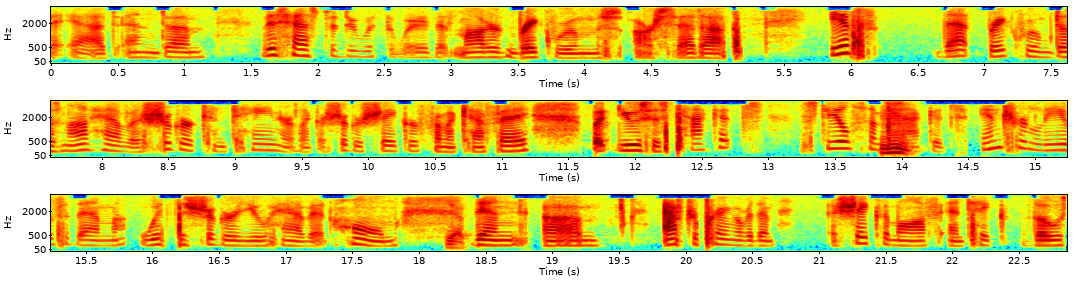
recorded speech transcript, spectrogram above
to add, and um, this has to do with the way that modern break rooms are set up. If that break room does not have a sugar container, like a sugar shaker from a cafe, but uses packets, steal some Mm. packets, interleave them with the sugar you have at home, Yep. then um, after praying over them, shake them off and take those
